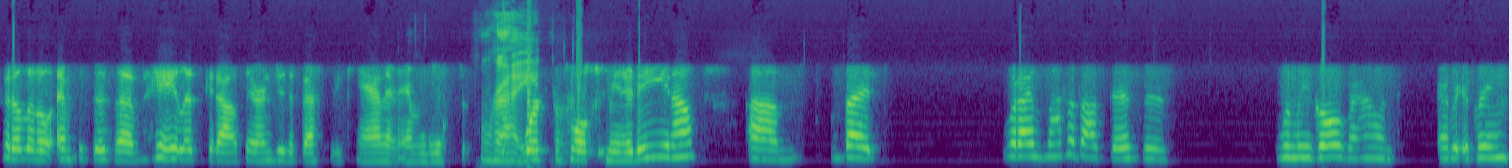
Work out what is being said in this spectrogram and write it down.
put a little emphasis of hey, let's get out there and do the best we can and, and just right. work the whole community, you know. Um, but what I love about this is when we go around, every, it brings,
